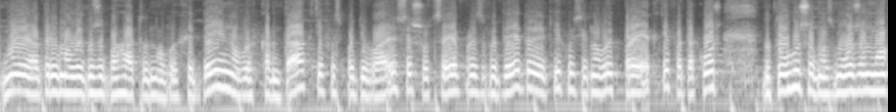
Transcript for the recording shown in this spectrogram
ми отримали дуже багато нових ідей, нових контактів і сподіваюся, що це призведе до якихось нових проєктів, а також до того, що ми зможемо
